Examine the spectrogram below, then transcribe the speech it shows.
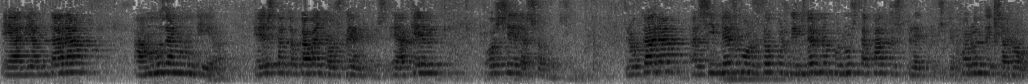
e adiantara a muda nun día, que esta tocaba aos ventres, e aquel Oxe era xoven. Trocara así mesmo os zocos de inverno por uns zapatos pretos, que foron de charón,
